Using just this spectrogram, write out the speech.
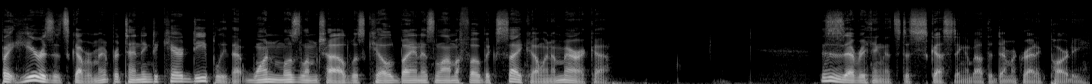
But here is its government pretending to care deeply that one Muslim child was killed by an Islamophobic psycho in America. This is everything that's disgusting about the Democratic Party.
